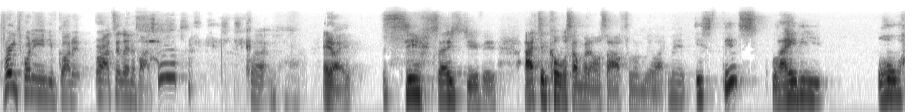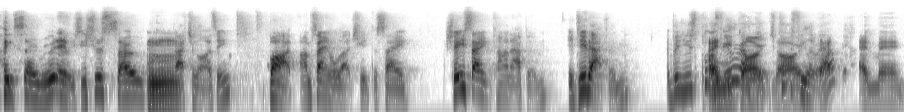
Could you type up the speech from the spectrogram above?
three twenty and you've got it. All right, so let it buy. but anyway, so, stupid. I had to call someone else after and be like, man, is this lady always so rude? Anyway, she she was so Mm. patronizing. But I'm saying all that shit to say she's saying it can't happen. It did happen. But you just put the And you feeler out there. don't the know that. out. And man,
